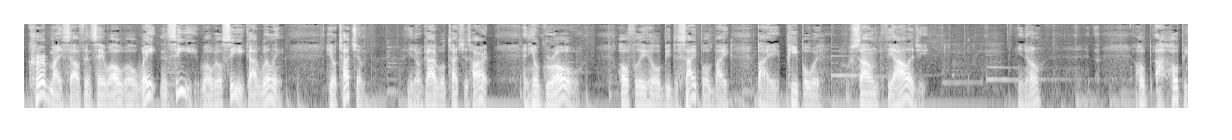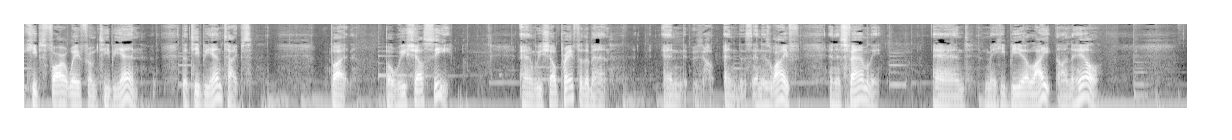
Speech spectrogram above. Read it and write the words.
curb myself and say, well, we'll wait and see. Well, we'll see. God willing, He'll touch him. You know, God will touch his heart, and he'll grow. Hopefully, he'll be discipled by by people with sound theology. You know, I hope I hope he keeps far away from TBN, the TBN types. But but we shall see, and we shall pray for the man, and and and his wife, and his family, and may he be a light on the hill,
